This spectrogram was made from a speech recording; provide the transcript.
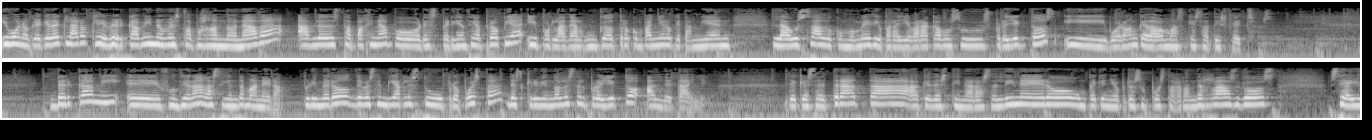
Y bueno, que quede claro que Berkami no me está pagando nada. Hablo de esta página por experiencia propia y por la de algún que otro compañero que también la ha usado como medio para llevar a cabo sus proyectos y bueno, han quedado más que satisfechos. Berkami eh, funciona de la siguiente manera. Primero debes enviarles tu propuesta describiéndoles el proyecto al detalle. De qué se trata, a qué destinarás el dinero, un pequeño presupuesto a grandes rasgos, si hay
